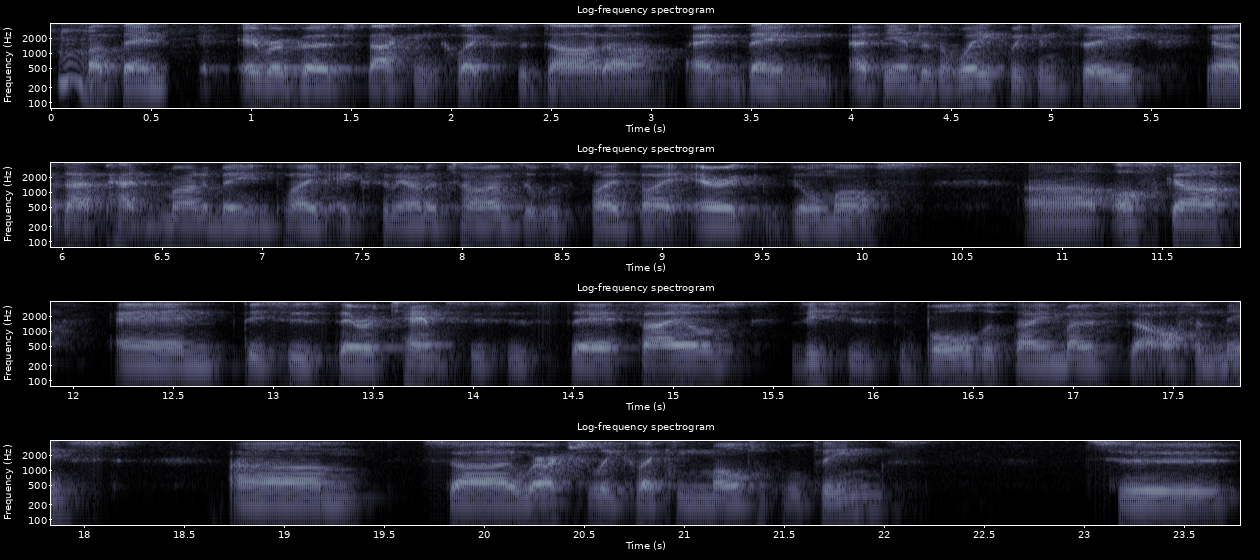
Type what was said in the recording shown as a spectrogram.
Hmm. But then it reverts back and collects the data, and then at the end of the week, we can see, you know, that pattern might have been played X amount of times. It was played by Eric Vilmos uh, Oscar, and this is their attempts, this is their fails, this is the ball that they most often missed. Um, so we're actually collecting multiple things to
